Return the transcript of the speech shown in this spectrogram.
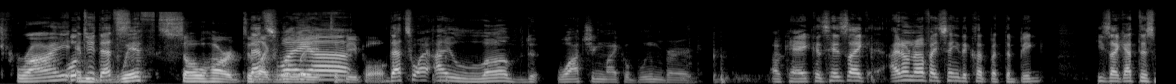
try Well, and dude, that's- whiff so hard to like why, relate uh, to people. That's why I loved watching Michael Bloomberg. Okay, because his like I don't know if I sent you the clip, but the big he's like at this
